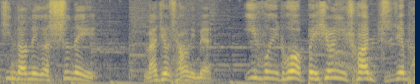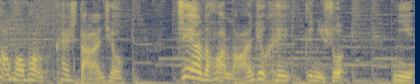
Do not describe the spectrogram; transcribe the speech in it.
进到那个室内篮球场里面，衣服一脱，背心一穿，直接胖胖胖开始打篮球，这样的话，老安就可以跟你说，你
